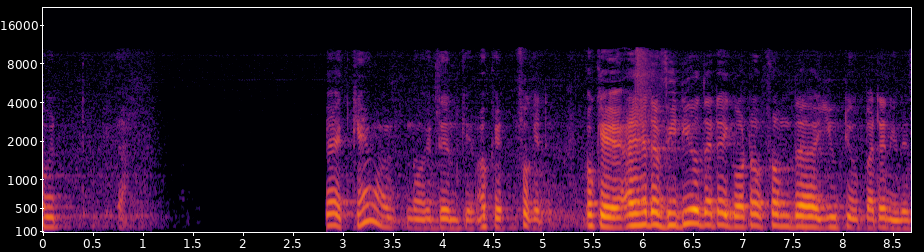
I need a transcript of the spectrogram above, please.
Oh, it, yeah. yeah, it came or no, it didn't came. Okay, forget it. Okay, I had a video that I got from the YouTube, but anyways.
